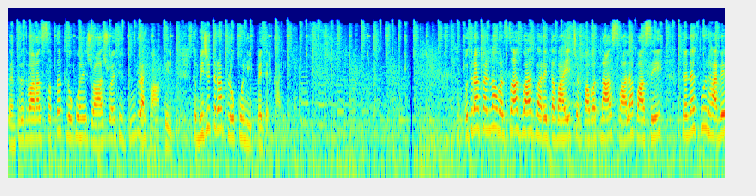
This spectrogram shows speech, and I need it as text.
તંત્ર દ્વારા સતત લોકોને જળાશયથી દૂર રહેવા અપીલ. તો બીજી તરફ લોકોની બેદરકારી. ઉત્તરાખંડમાં વરસાદ બાદ ભારે તબાહી, ચંપાવતના સ્વાલા પાસે ટનકપુર હાઈવે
